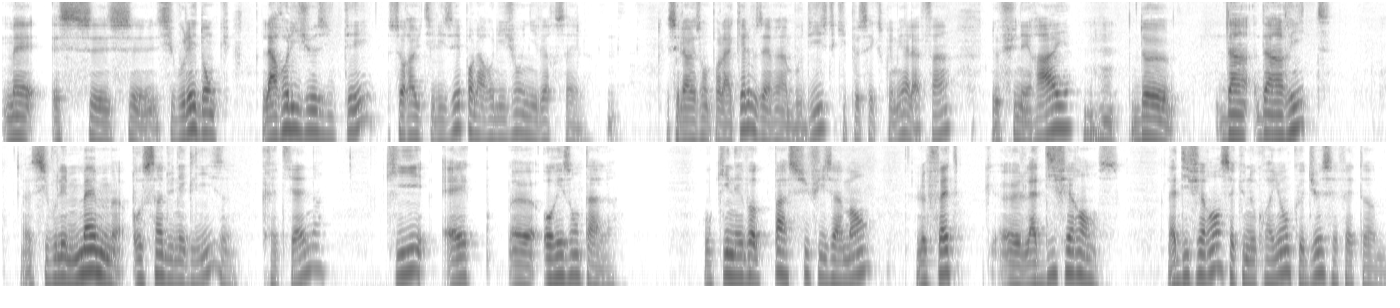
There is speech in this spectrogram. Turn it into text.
mais si vous voulez, donc la religiosité sera utilisée pour la religion universelle. Et c'est la raison pour laquelle vous avez un bouddhiste qui peut s'exprimer à la fin de funérailles, mhm. d'un rite, euh, si vous voulez, même au sein d'une église chrétienne, qui est euh, horizontale, ou qui n'évoque pas suffisamment le fait, que, euh, la différence. La différence, c'est que nous croyons que Dieu s'est fait homme,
